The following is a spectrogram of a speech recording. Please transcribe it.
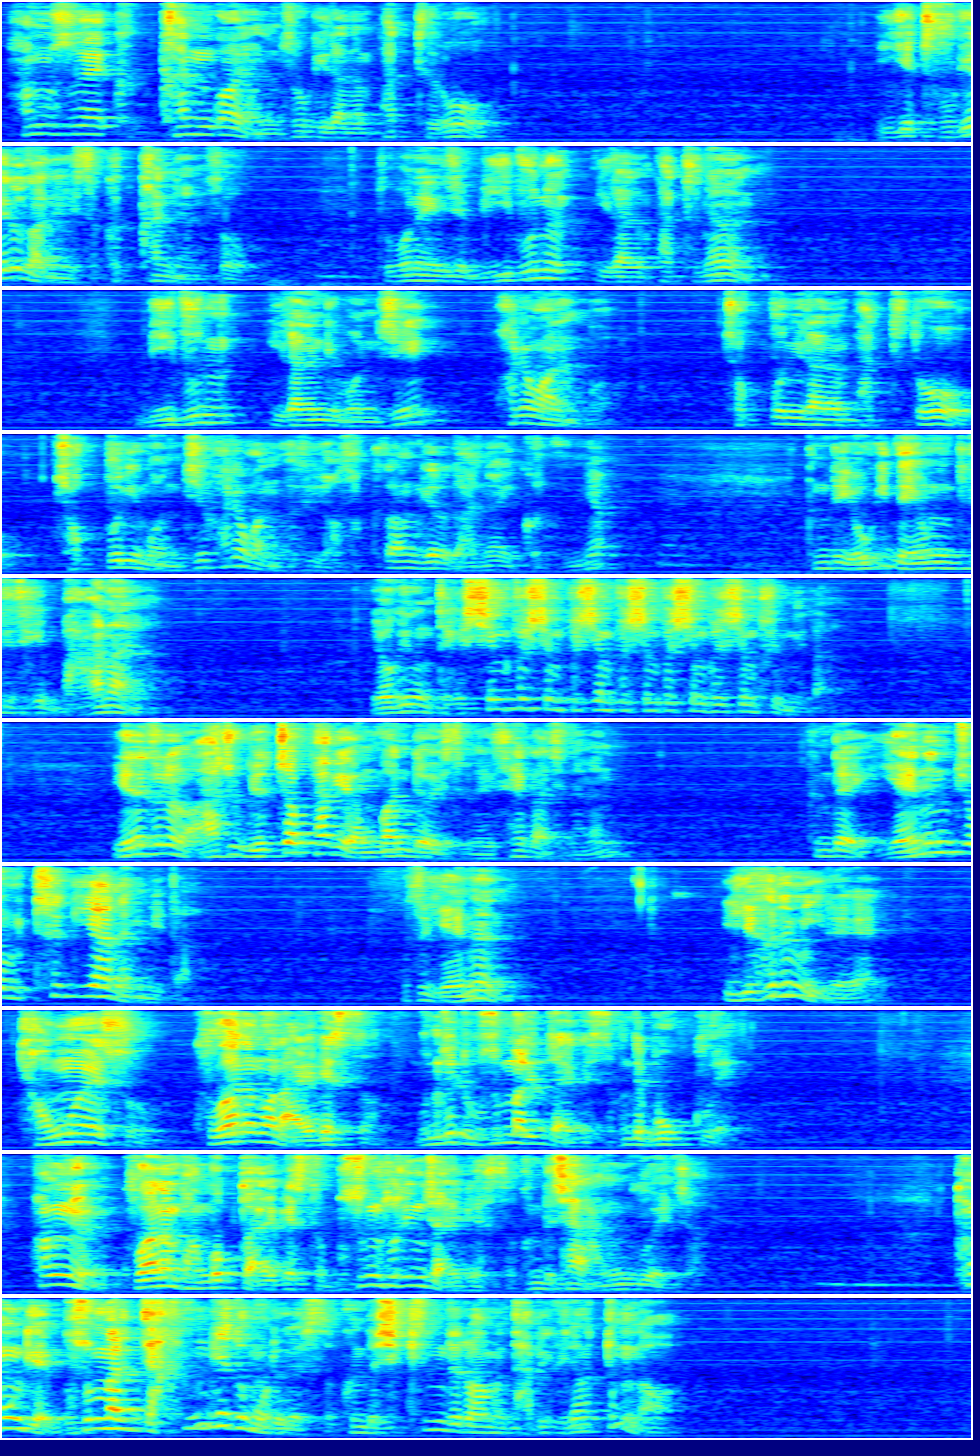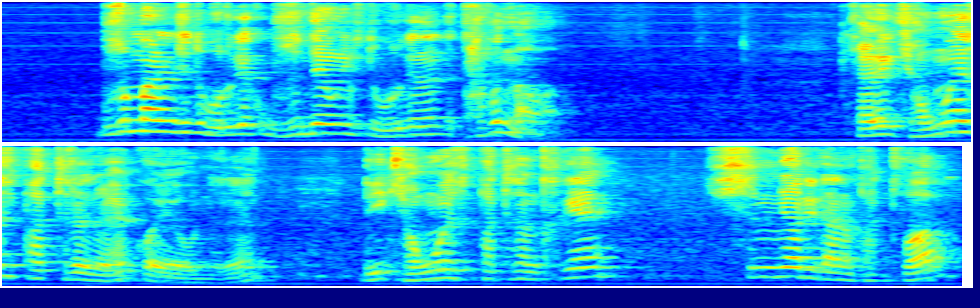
함수의 극한과 연속이라는 파트로 이게 두 개로 나뉘어 있어. 극한 연속. 두 번에 이제 미분이라는 파트는 미분이라는 게 뭔지 활용하는 거. 적분이라는 파트도 적분이 뭔지 활용하는 거에서 여섯 단계로 나뉘어 있거든요. 근데 여기 내용들이 되게 많아요. 여기는 되게 심플, 심플, 심플, 심플, 심플, 심플입니다. 얘네들은 아주 밀접하게 연관되어 있습니다. 이 세 가지는. 근데 얘는 좀 특이한 애입니다. 그래서 얘는 이 흐름이 이래. 경우의 수 구하는 건 알겠어. 문제도 무슨 말인지 알겠어. 근데 못 구해. 확률 구하는 방법도 알겠어. 무슨 소린지 알겠어. 근데 잘 안 구해져. 통계 무슨 말인지 한 개도 모르겠어. 근데 시키는 대로 하면 답이 그냥 뚝 나와. 무슨 말인지도 모르겠고 무슨 내용인지도 모르겠는데 답은 나와. 자 여기 경우의 수 파트를 할 거예요 오늘은. 근데 이 경우의 수 파트는 크게 순열이라는 파트와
